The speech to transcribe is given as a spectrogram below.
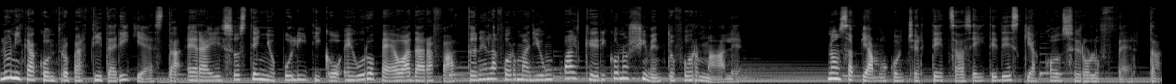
L'unica contropartita richiesta era il sostegno politico europeo ad Arafat nella forma di un qualche riconoscimento formale. Non sappiamo con certezza se i tedeschi accolsero l'offerta,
